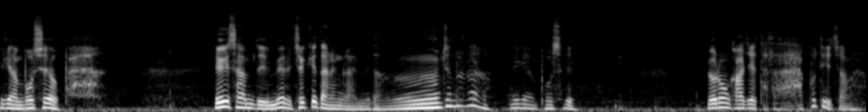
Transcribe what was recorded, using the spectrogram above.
여기 한번 보세요. 봐. 여기 사람도 열매를 적게 다는 건 아닙니다. 엄청 달아요. 여기 한번 보세요. 요런 가지에 다다다 붙어 있잖아요.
